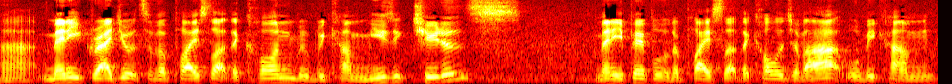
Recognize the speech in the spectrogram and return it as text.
Uh, many graduates of a place like the Con will become music tutors. Many people at a place like the College of Art will become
